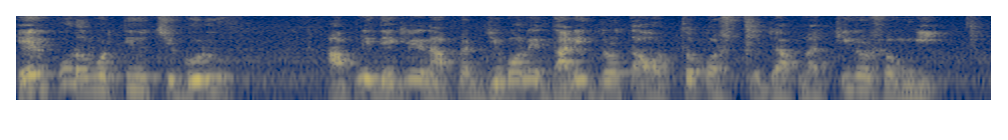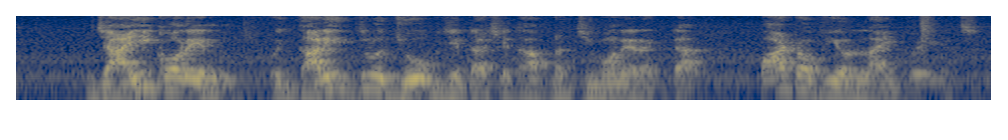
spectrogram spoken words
এর পরবর্তী হচ্ছে গুরু। আপনি দেখলেন আপনার জীবনে দারিদ্রতা, অর্থকষ্ট, যে আপনার চিরসঙ্গী। যাই করেন, ওই দারিদ্র যোগ যেটা, সেটা আপনার জীবনের একটা পার্ট অফ ইয়োর লাইফ হয়ে গেছে।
